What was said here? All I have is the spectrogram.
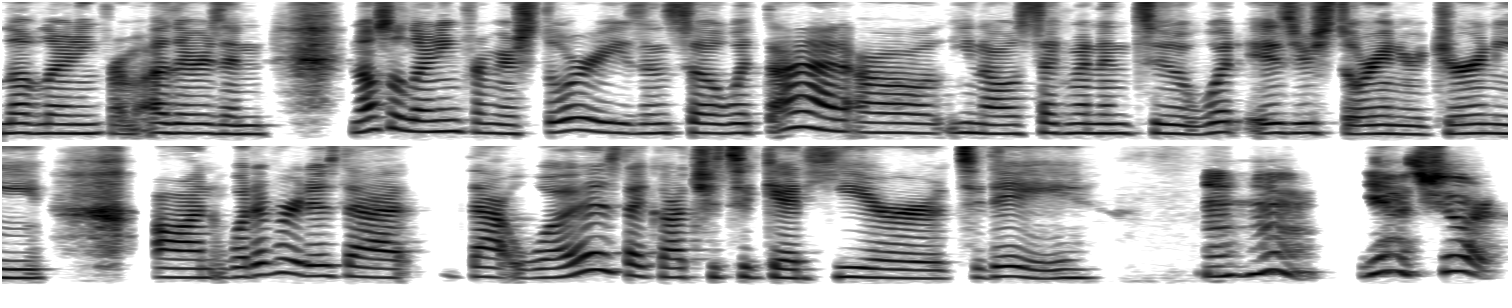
love learning from others, and and also learning from your stories. And so, with that, I'll you know segment into what is your story and your journey on whatever it is that that was that got you to get here today. mm-hmm. Yeah. Sure.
